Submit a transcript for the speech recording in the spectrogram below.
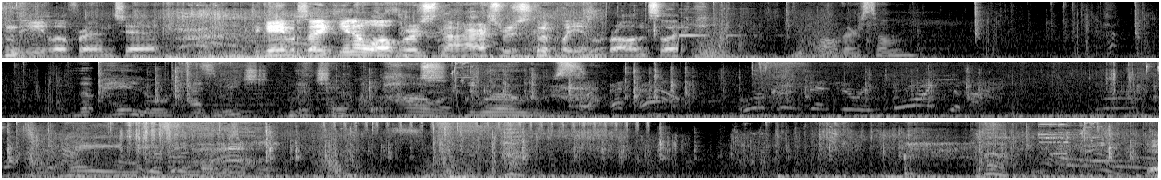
the Elo friends, yeah. The game was like, you know what, we're just arse, we're just gonna play in bronze, like. Bothersome. The payload has reached the checkpoint. Power grows. Pain is inevitable. Yeah,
